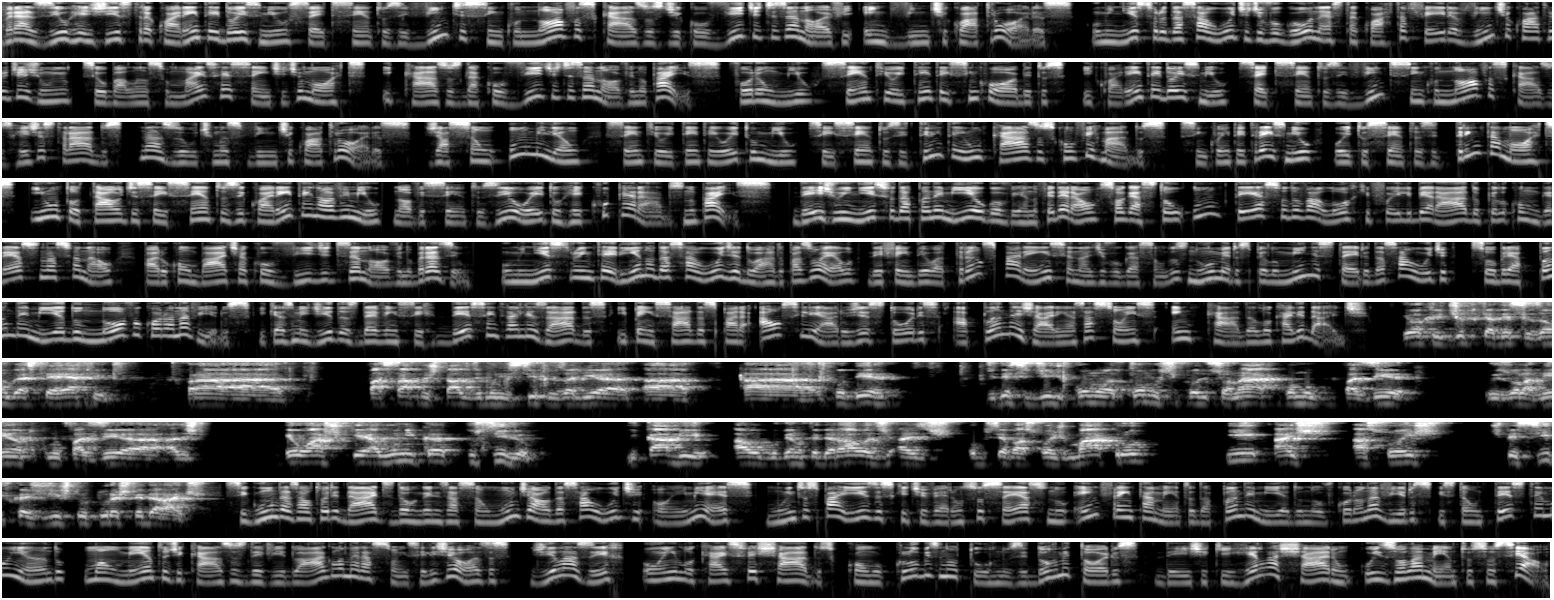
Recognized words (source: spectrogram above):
Brasil registra 42.725 novos casos de Covid-19 em 24 horas. O ministro da Saúde divulgou nesta quarta-feira, 24 de junho, seu balanço mais recente de mortes e casos da Covid-19 no país. Foram 1.185 óbitos e 42.725 novos casos registrados nas últimas 24 horas. Já são 1.188.600 231 casos confirmados, 53.830 mortes e um total de 649.908 recuperados no país. Desde o início da pandemia, o governo federal só gastou um terço do valor que foi liberado pelo Congresso Nacional para o combate à Covid-19 no Brasil. O ministro interino da Saúde, Eduardo Pazuello, defendeu a transparência na divulgação dos números pelo Ministério da Saúde sobre a pandemia do novo coronavírus e que as medidas devem ser descentralizadas e pensadas para auxiliar os gestores a planejarem as ações em cada localidade. Eu acredito que a decisão do STF para passar para os estados e municípios ali a, a, a, poder de decidir de como, como se posicionar, como fazer o isolamento, como fazer as. Eu acho que é a única possível. E cabe ao governo federal as, as observações macro e as ações específicas de estruturas federais. Segundo as autoridades da Organização Mundial da Saúde, OMS, muitos países que tiveram sucesso no enfrentamento da pandemia do novo coronavírus estão testemunhando um aumento de casos devido a aglomerações religiosas, de lazer ou em locais fechados, como clubes noturnos e dormitórios, desde que relaxaram o isolamento social.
